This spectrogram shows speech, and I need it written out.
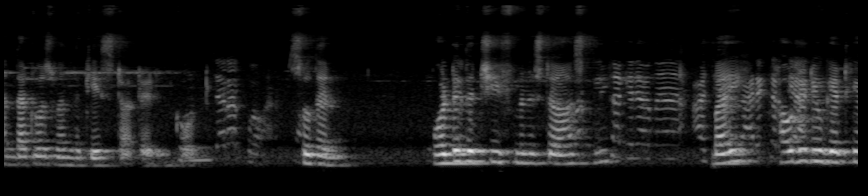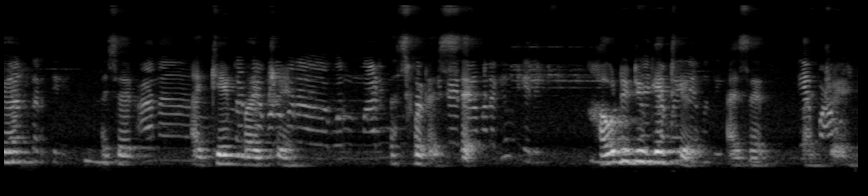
and that was when the case started in court. So then, what did the chief minister ask me? Bhai, how did you get here? I said, I came by train. That's what I said. How did you get here? I said, by train.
